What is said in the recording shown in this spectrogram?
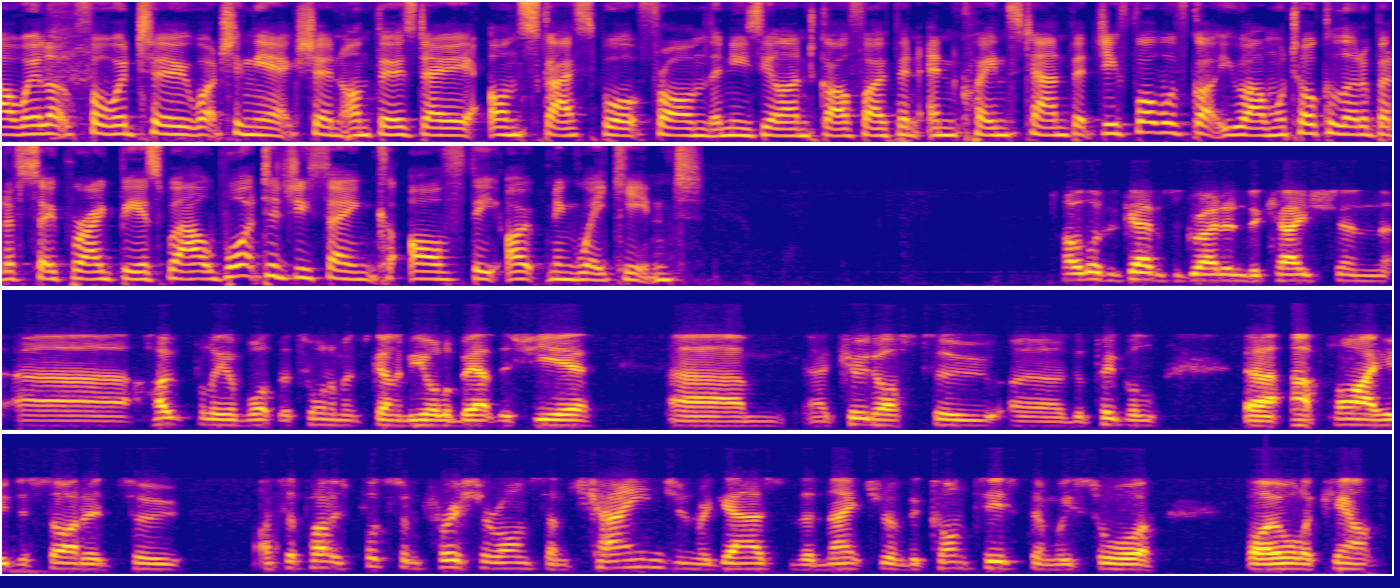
Oh, we look forward to watching the action on Thursday on Sky Sport from the New Zealand Golf Open in Queenstown. But Jeff, while we've got you on, we'll talk a little bit of Super Rugby as well. What did you think of the opening weekend? Oh, look, it gave us a great indication, uh, hopefully, of what the tournament's going to be all about this year. Um, uh, kudos to uh, the people uh, up high who decided to, I suppose, put some pressure on, some change in regards to the nature of the contest. And we saw by all accounts,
